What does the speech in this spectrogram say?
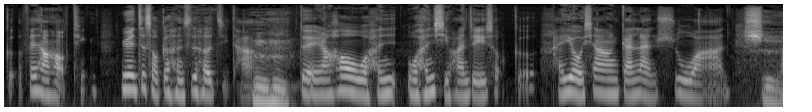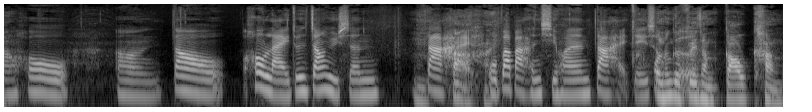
歌，非常好听，因为这首歌很适合吉他。嗯哼，对，然后我很我很喜欢这一首歌，还有像橄榄树啊，是，然后。嗯，到后来就是张雨生《大海》，我爸爸很喜欢《大海》这一首歌，那个非常高亢，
